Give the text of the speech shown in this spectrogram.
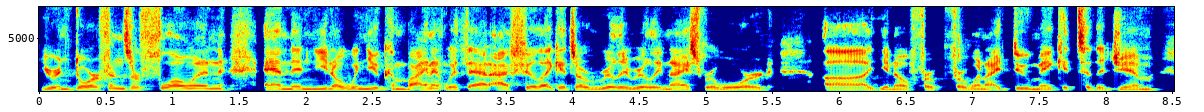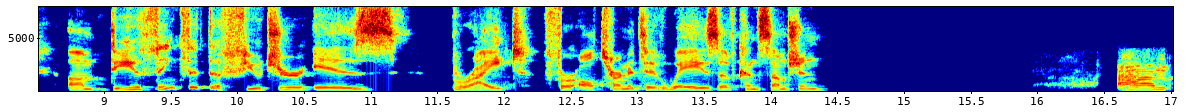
your endorphins are flowing, and then you know when you combine it with that, I feel like it's a really really nice reward. Uh, you know, for for when I do make it to the gym. Um, do you think that the future is bright for alternative ways of consumption? Um,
